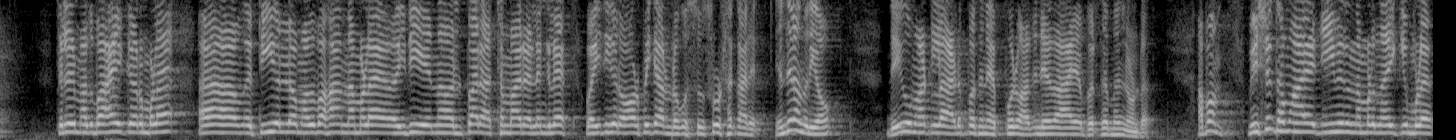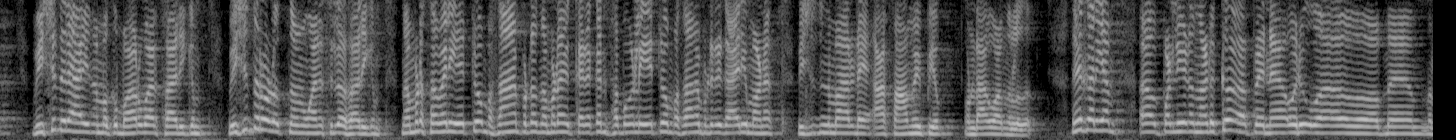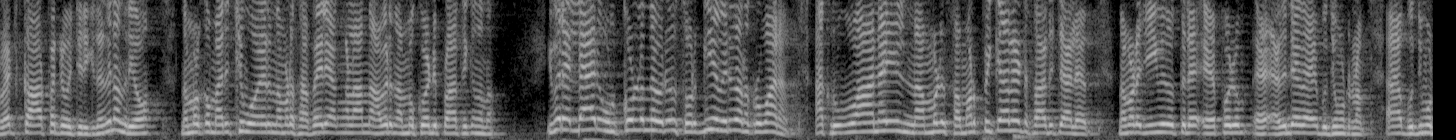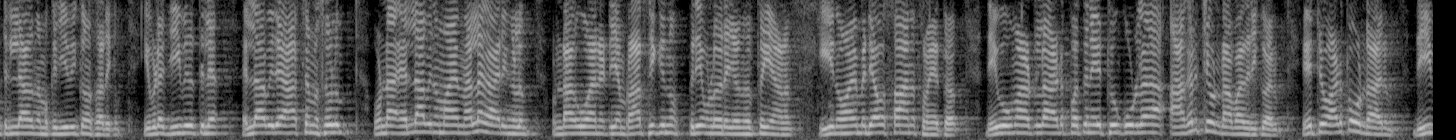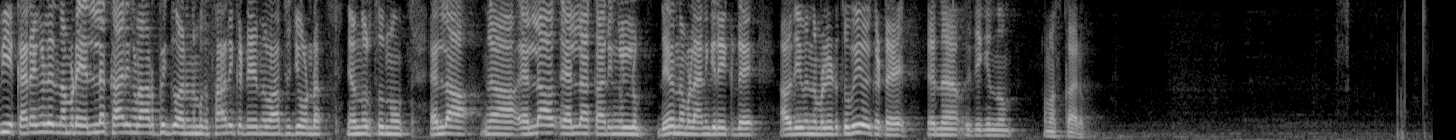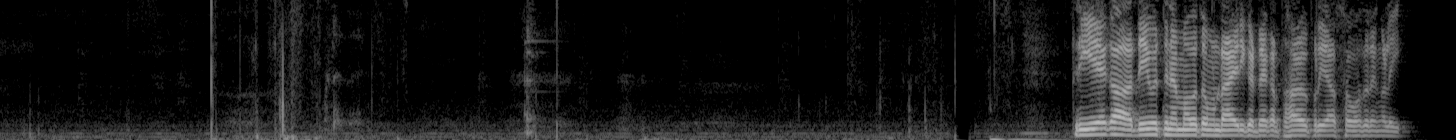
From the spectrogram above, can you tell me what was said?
ചിലർ മധുബാഹയിൽ കയറുമ്പോൾ തീയല്ലോ മധുബാഹ നമ്മളെ ഇത് ചെയ്യുന്ന അൽപ്പാര അച്ഛന്മാർ അല്ലെങ്കിൽ വൈദികർ ഓർപ്പിക്കാറുണ്ട് ശുശ്രൂഷക്കാർ. എന്തിനാണെന്നറിയോ? ദൈവമായിട്ടുള്ള അടുപ്പത്തിന് എപ്പോഴും അതിന്റേതായ ബന്ധമുണ്ട് അപ്പം വിശുദ്ധമായ ജീവിതം നമ്മൾ നയിക്കുമ്പോൾ വിശുദ്ധരായി നമുക്ക് മാറുവാൻ സാധിക്കും. വിശുദ്ധരോടൊത്ത് നമുക്ക് മനസ്സിലാക്കാൻ സാധിക്കും. നമ്മുടെ സഭയിലെ ഏറ്റവും പ്രധാനപ്പെട്ട നമ്മുടെ കിഴക്കൻ സഭകളിലെ ഏറ്റവും പ്രധാനപ്പെട്ട ഒരു കാര്യമാണ് വിശുദ്ധന്മാരുടെ ആ സാമീപ്യം ഉണ്ടാകുക എന്നുള്ളത്. നിങ്ങൾക്കറിയാം പള്ളിയുടെ നടുക്ക് പിന്നെ ഒരു റെഡ് കാർപ്പറ്റ് വെച്ചിരിക്കുന്നത്. എന്തിനാണെന്നറിയോ? നമ്മൾക്ക് മരിച്ചു പോയാലും നമ്മുടെ സഭയിലെ അംഗങ്ങളാണെന്ന് അവർ നമുക്ക് വേണ്ടി പ്രാർത്ഥിക്കുന്നത് ഇവരെല്ലാവരും ഉൾക്കൊള്ളുന്ന ഒരു സ്വർഗീയ വിരുദാണ് കുർബാന. ആ കുർബാനയിൽ നമ്മൾ സമർപ്പിക്കാനായിട്ട് സാധിച്ചാൽ നമ്മുടെ ജീവിതത്തിൽ എപ്പോഴും അതിന്റേതായ ബുദ്ധിമുട്ടണം. ആ ബുദ്ധിമുട്ടില്ലാതെ നമുക്ക് ജീവിക്കാൻ സാധിക്കും. ഇവിടെ ജീവിതത്തിൽ എല്ലാവിധ ആശംസകളും ഉണ്ടാ എല്ലാവിധമായ നല്ല കാര്യങ്ങളും ഉണ്ടാകുവാനായിട്ട് ഞാൻ പ്രാർത്ഥിക്കുന്നു. പ്രിയമുള്ളവരെ ഞാൻ നിർത്തുകയാണ്. ഈ നോയമ്പിന്റെ അവസാന സമയത്ത് ദൈവവുമായിട്ടുള്ള അടുപ്പത്തിന് ഏറ്റവും കൂടുതൽ അകൽച്ച ഉണ്ടാവാതിരിക്കുവാനും ഏറ്റവും അടുപ്പം ഉണ്ടാകാനും ദൈവീയ കരങ്ങളിൽ നമ്മുടെ എല്ലാ കാര്യങ്ങളും അർപ്പിക്കുവാനും നമുക്ക് സാധിക്കട്ടെ എന്ന് പ്രാർത്ഥിച്ചുകൊണ്ട് ഞാൻ നിർത്തുന്നു. എല്ലാ എല്ലാ എല്ലാ കാര്യങ്ങളിലും ദൈവം നമ്മളെ അനുഗ്രഹിക്കട്ടെ ആ ദൈവം നമ്മളെടുത്ത് ഉപയോഗിക്കട്ടെ എന്ന് വിചിക്കുന്നു നമസ്കാരം. ത്രിയേക ദൈവത്തിന് മഹത്വം ഉണ്ടായിരിക്കട്ടെ കർത്താവ് പ്രിയ സഹോദരങ്ങളെ.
